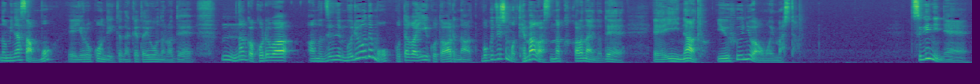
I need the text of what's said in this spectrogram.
の皆さんも喜んでいただけたようなので、うん、なんかこれはあの全然無料でもお互いいいことあるな僕自身も手間がそんなかからないので、え、いいなというふうには思いました次にね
